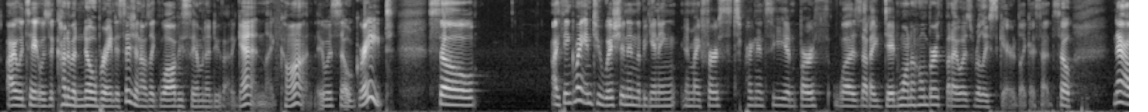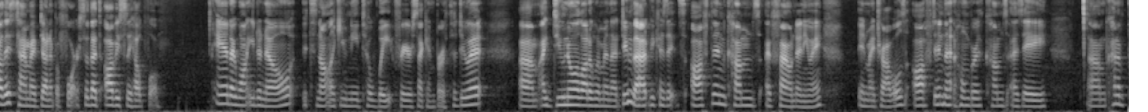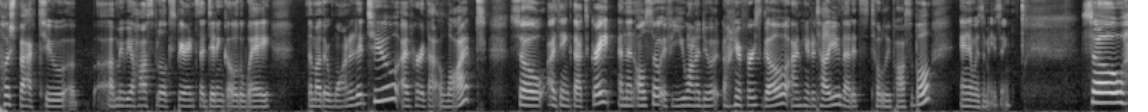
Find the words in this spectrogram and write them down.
I would say it was kind of a no brain decision. I was like, well, obviously, I'm going to do that again. Like, come on. It was so great. So, I think my intuition in the beginning, in my first pregnancy and birth, was that I did want a home birth, but I was really scared, like I said. So now this time I've done it before. So that's obviously helpful. And I want you to know it's not like you need to wait for your second birth to do it. Um, I do know a lot of women that do that because it's often comes, I've found anyway, in my travels, often that home birth comes as a um, kind of pushback to a, a, maybe a hospital experience that didn't go the way the mother wanted it to. I've heard that a lot. So I think that's great. And then also, if you want to do it on your first go, I'm here to tell you that it's totally possible and it was amazing. So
